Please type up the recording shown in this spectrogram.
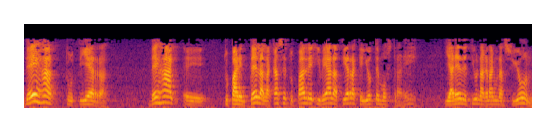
deja tu tierra, deja eh, tu parentela, la casa de tu padre, y ve a la tierra que yo te mostraré, y haré de ti una gran nación.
